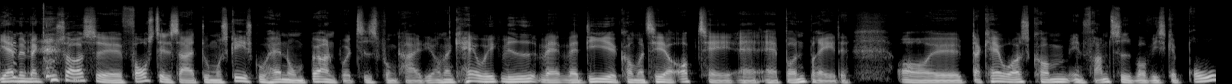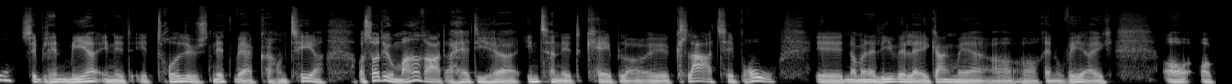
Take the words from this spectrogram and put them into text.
ja, men man kunne så også øh, forestille sig, at du måske skulle have nogle børn på et tidspunkt, Heidi, og man kan jo ikke vide, hvad, hvad de øh, kommer til at optage af, af båndbredde. Og øh, der kan jo også komme en fremtid, hvor vi skal bruge simpelthen mere end et, et trådløst netværk kan håndtere. Og så er det jo meget rart at have de her internetkabler øh, klar til brug, øh, når man alligevel er i gang med at, at renovere. ikke. Og, og,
